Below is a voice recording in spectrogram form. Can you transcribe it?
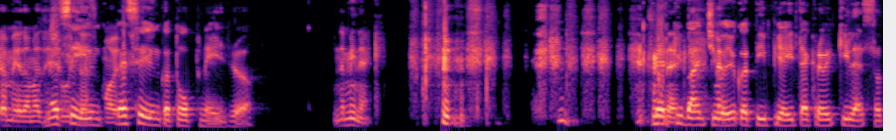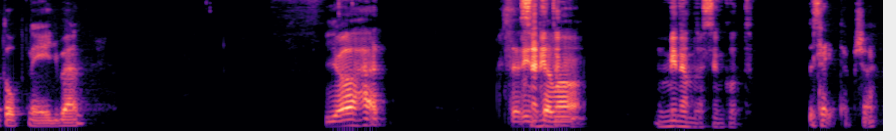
Remélem ez is beszéljünk, úgy lesz majd. Beszéljünk a top 4-ről. De minek? Mert kíváncsi vagyok a tipjeitekre, hogy ki lesz a top 4-ben. Ja, hát szerintem, szerintem a... mi nem leszünk ott. Szerintem se.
